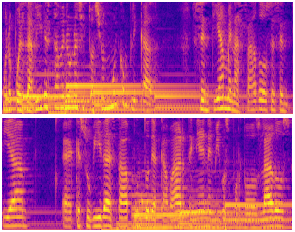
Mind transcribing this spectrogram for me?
Bueno, pues David estaba en una situación muy complicada. Se sentía amenazado, se sentía eh, que su vida estaba a punto de acabar, tenía enemigos por todos lados,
